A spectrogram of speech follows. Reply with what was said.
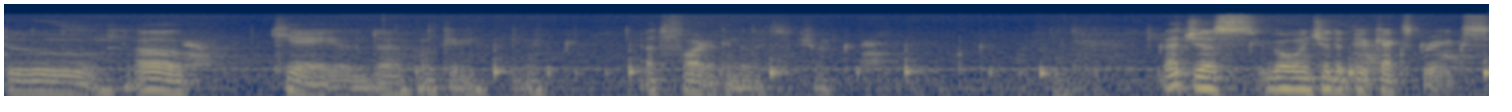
do okay the okay. At four I can do it sure. Let's just go into the pickaxe breaks.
